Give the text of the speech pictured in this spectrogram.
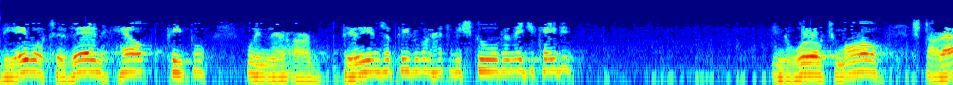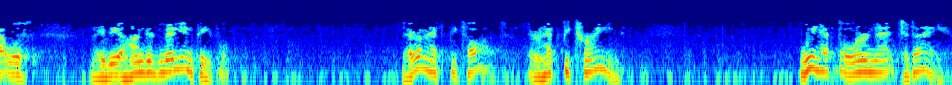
be able to then help people when there are billions of people going to have to be schooled and educated. In the world tomorrow, start out with maybe a hundred million people. They're going to have to be taught. They're going to have to be trained. We have to learn that today.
